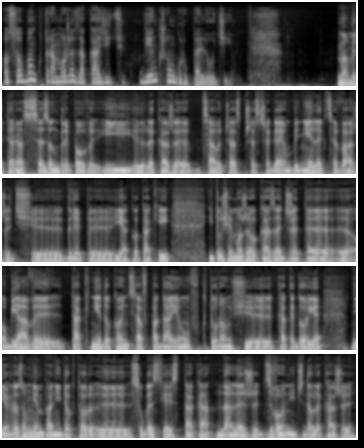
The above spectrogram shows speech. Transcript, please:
osobą, która może zakazić większą grupę ludzi. Mamy teraz sezon grypowy i lekarze cały czas przestrzegają, by nie lekceważyć y, grypy jako takiej. I tu się może okazać, że te y, objawy tak nie do końca wpadają w którąś y, kategorię. Jak rozumiem, pani doktor, sugestia jest taka, należy dzwonić do lekarzy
